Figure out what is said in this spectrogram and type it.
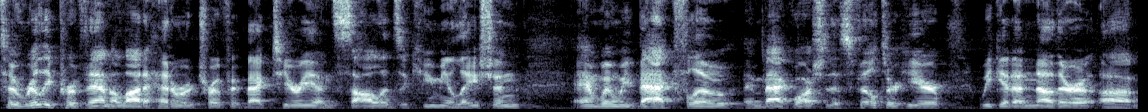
to really prevent a lot of heterotrophic bacteria and solids accumulation. And when we backflow and backwash this filter here, we get another uh,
